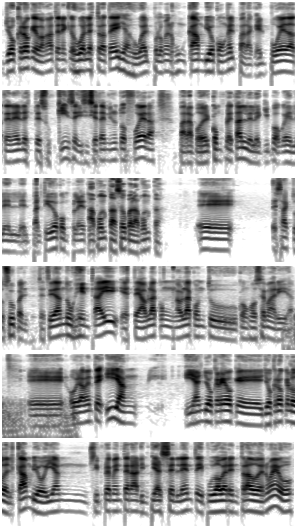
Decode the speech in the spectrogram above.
yo creo que van a tener que jugar la estrategia, jugar por lo menos un cambio con él para que él pueda tener este sus 15, 17 minutos fuera para poder completarle el equipo, el, el- el partido completo. Apunta, super, apunta. Eh, exacto, súper. Te estoy dando un hint ahí. Este, habla con, habla con tu, con José María. Eh, obviamente, Ian, Ian, yo creo que, yo creo que lo del cambio, Ian simplemente era limpiarse el lente y pudo haber entrado de nuevo.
